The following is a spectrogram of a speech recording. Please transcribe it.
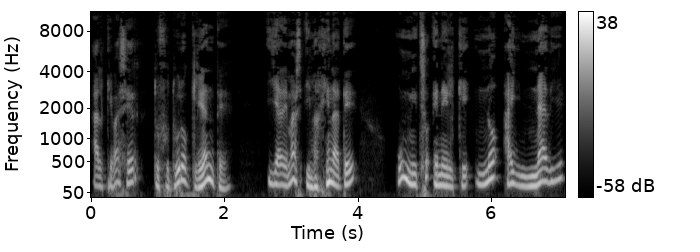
al que va a ser tu futuro cliente. Y además, imagínate un nicho en el que no hay nadie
